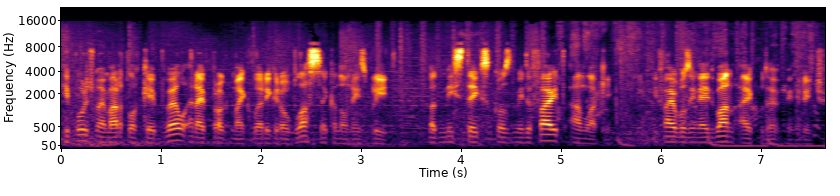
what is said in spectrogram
He purged my Martlock cape well and I procced my Cleric Robe last second on his bleed, but mistakes caused me the fight, unlucky. If I was in 8-1 I could have been rich.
